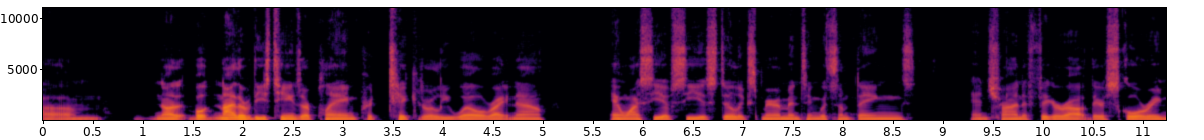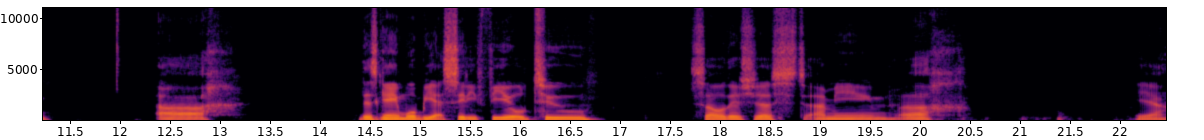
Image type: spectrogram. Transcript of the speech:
Um, not, both, neither of these teams are playing particularly well right now. NYCFC is still experimenting with some things and trying to figure out their scoring. Uh, this game will be at Citi Field too. So there's just, I mean, uh, yeah,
